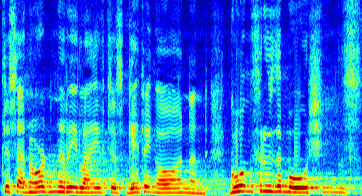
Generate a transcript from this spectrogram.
just an ordinary life, just getting on and going through the motions.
